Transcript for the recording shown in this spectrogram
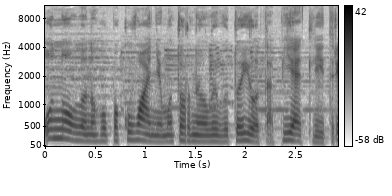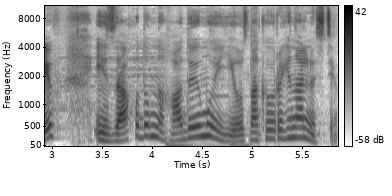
оновленого пакування моторної оливи Toyota 5 літрів і заходом нагадуємо її ознаки оригінальності.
